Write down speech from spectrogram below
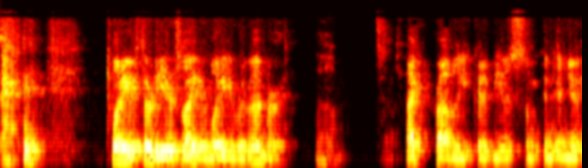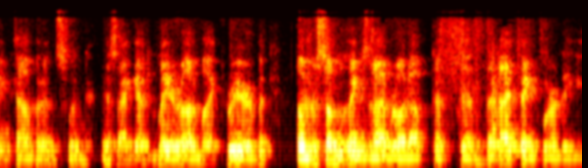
20 or 30 years later what do you remember? Um, i probably could have used some continuing competence when as i got later on in my career but those are some of the things that i brought up that that, that i think were the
